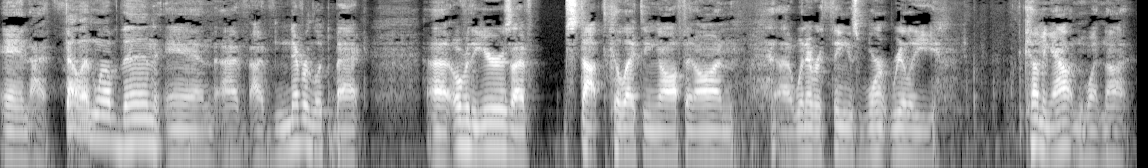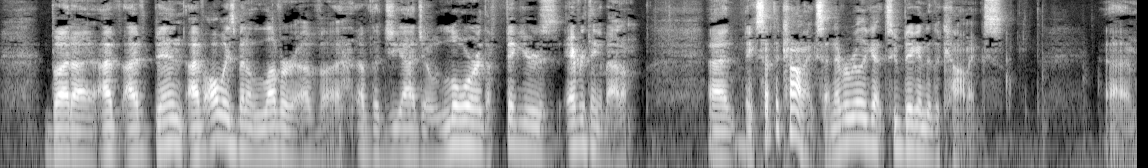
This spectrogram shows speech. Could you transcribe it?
And I fell in love then, and I've, I've never looked back. Uh, over the years, I've stopped collecting off and on uh, whenever things weren't really coming out and whatnot. But uh, I've I've been I've always been a lover of uh, of the GI Joe lore, the figures, everything about them uh, except the comics. I never really got too big into the comics. Um,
